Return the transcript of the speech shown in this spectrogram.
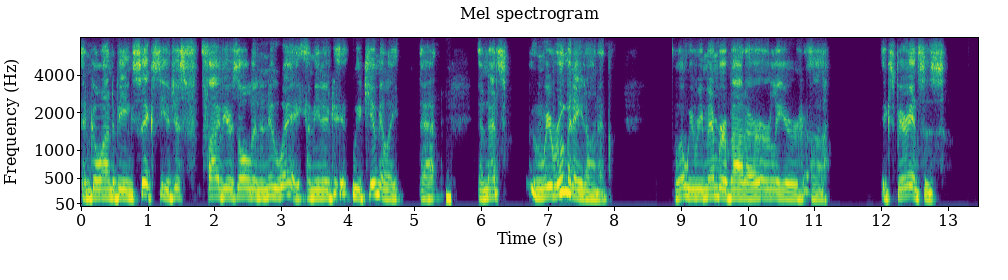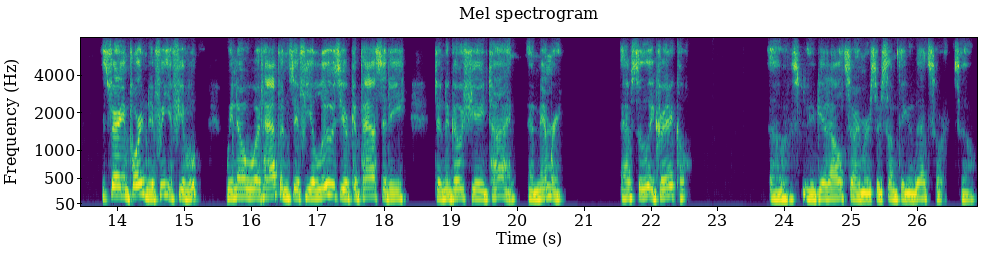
and go on to being six. You're just five years old in a new way. I mean, it, it, we accumulate that, and that's we ruminate on it. What we remember about our earlier uh, experiences is very important. If we if you we know what happens if you lose your capacity to negotiate time and memory. Absolutely critical. Uh, you get Alzheimer's or something of that sort. So.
